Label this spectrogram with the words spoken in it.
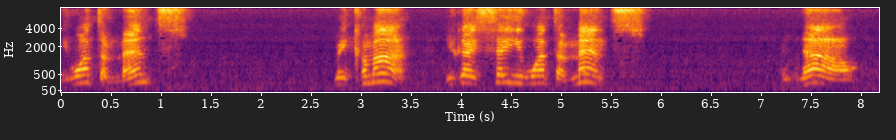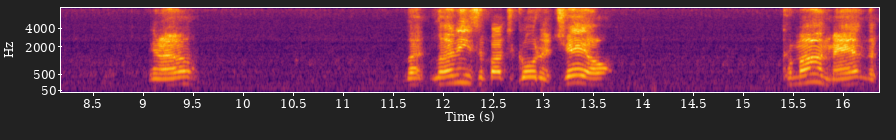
You want the mints? I mean, come on. You guys say you want the mints. Now, you know, Lenny's about to go to jail. Come on, man. The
